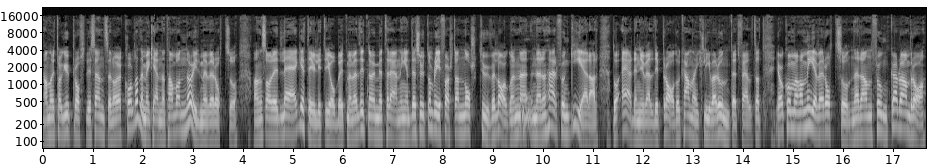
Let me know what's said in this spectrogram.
Han har ju tagit ut proffslicensen och jag kollade med Kenneth. Han var nöjd med Verozzo. Han sa att läget är ju lite jobbigt, men väldigt nöjd med träningen. Dessutom blir det första norskt huvudlag och när, oh. när den här fungerar, då är den ju väldigt bra. Då kan han ju kliva runt ett fält. Så jag kommer ha med Verozzo. När han funkar, då är han bra.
